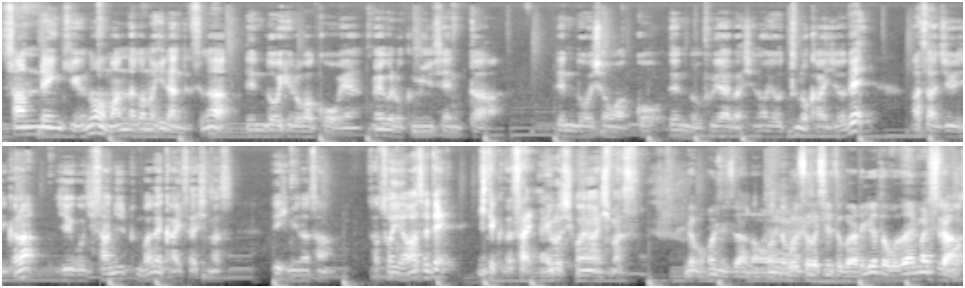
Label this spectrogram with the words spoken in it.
3連休の真ん中の日なんですが、電動広場公園、目黒区民センター、電動小学校、電動古谷橋の4つの会場で、朝10時から15時30分まで開催します。ぜひ皆さん、誘い合わせて来てください。よろしくお願いします。でも本日あのお忙しいところありがとうございましたよ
